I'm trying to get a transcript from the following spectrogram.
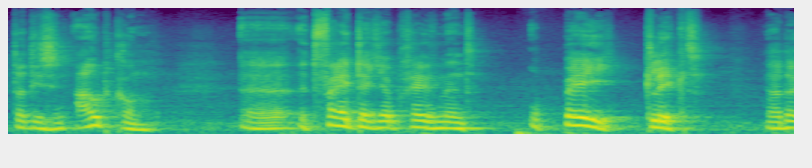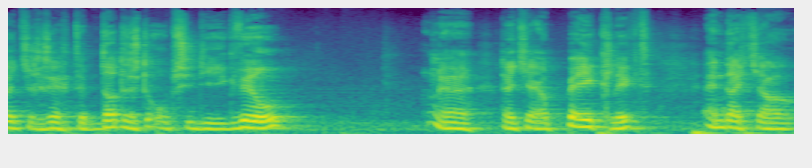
dat is een outcome. Uh, het feit dat je op een gegeven moment op pay klikt, nadat je gezegd hebt dat is de optie die ik wil, uh, dat jij op pay klikt en dat, jou,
